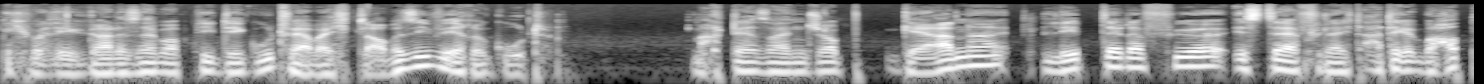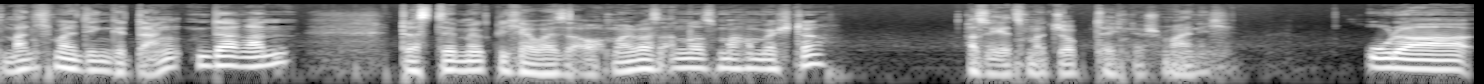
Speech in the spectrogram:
Ich überlege gerade selber, ob die Idee gut wäre, aber ich glaube, sie wäre gut. Macht er seinen Job gerne? Lebt er dafür? Ist er vielleicht, hat er überhaupt manchmal den Gedanken daran, dass der möglicherweise auch mal was anderes machen möchte? Also jetzt mal jobtechnisch meine ich. Oder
